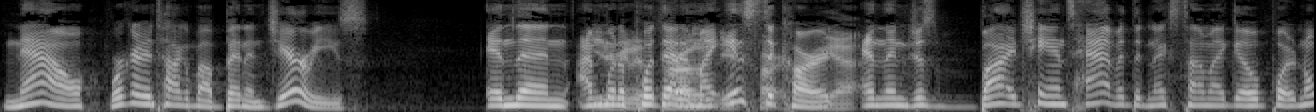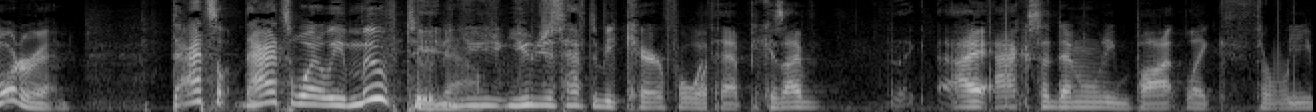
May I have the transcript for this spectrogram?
Now we're going to talk about Ben and Jerry's and then I'm You're going to gonna put that throw in my in Instacart, cart, yeah. and then just by chance have it the next time I go put an order in. That's that's what we moved to now. You, you just have to be careful with that because I've I accidentally bought like three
